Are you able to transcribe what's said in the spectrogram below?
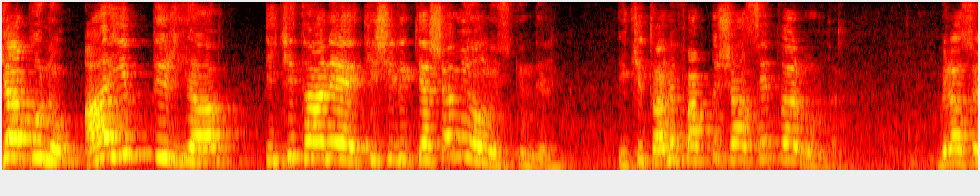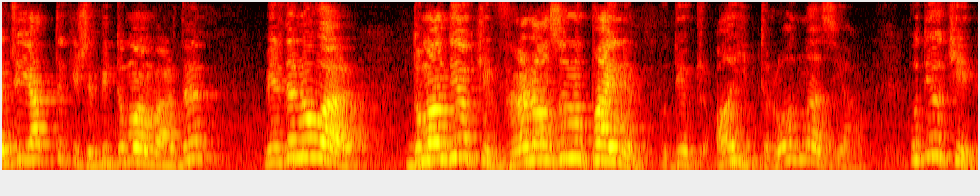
Yap bunu. Ayıptır ya. İki tane kişilik yaşamıyor muyuz gündelik? İki tane farklı şahsiyet var burada. Biraz önce yaktık işte. Bir duman vardı. Bir de ne var? Duman diyor ki ver ağzının payını. Bu diyor ki ayıptır olmaz ya. Bu diyor ki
